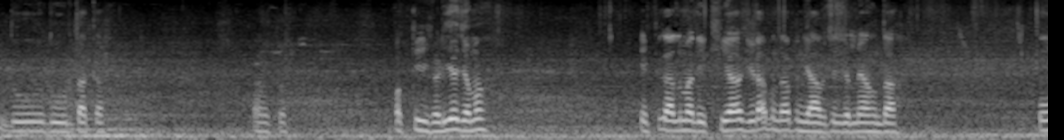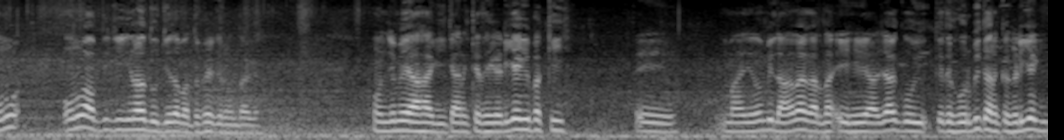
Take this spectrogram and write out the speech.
ਦੂਰ ਦੂਰ ਤੱਕ। ਕਣਕ ਪੱਕੀ ਖੜੀ ਆ ਜਮਾ। ਇੱਕ ਗੱਲ ਮੈਂ ਦੇਖੀ ਆ, ਜਿਹੜਾ ਬੰਦਾ ਪੰਜਾਬ 'ਚ ਜੰਮਿਆ ਹੁੰਦਾ ਉਹਨੂੰ ਉਹਨੂੰ ਆਪਦੀ ਚੀਜ਼ ਨਾਲ ਦੂਜੇ ਦਾ ਵੱਧ ਫਿਕਰ ਹੁੰਦਾ ਹੈਗਾ। ਹੁਣ ਜਿਵੇਂ ਆਹ ਹੈਗੀ ਕਣਕ ਇੱਥੇ ਖੜੀ ਹੈਗੀ ਪੱਕੀ, ਤੇ ਮੈਂ ਜਦੋਂ ਵੀ ਲਾਂਘਦਾ ਕਰਦਾ, ਇਹ ਆ ਜਾਂ ਕੋਈ ਕਿਤੇ ਹੋਰ ਵੀ ਕਣਕ ਖੜੀ ਹੈਗੀ,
